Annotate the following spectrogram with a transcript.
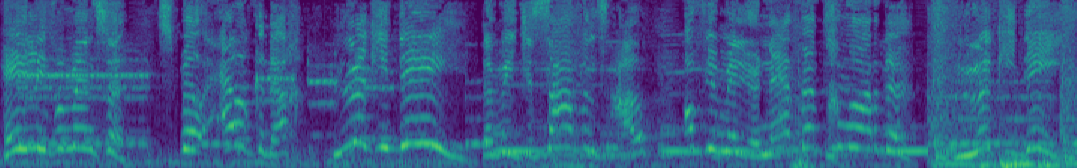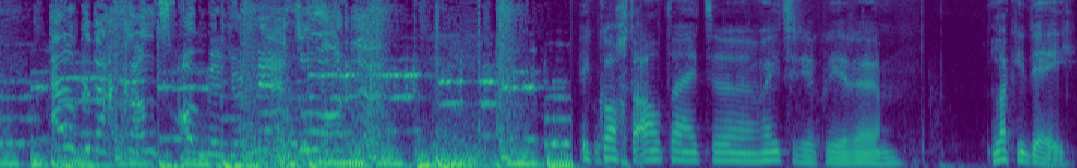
Hey lieve mensen, speel elke dag Lucky Day. Dan weet je s'avonds al of je miljonair bent geworden. Lucky Day. Elke dag kans om miljonair te worden. Ik kocht altijd, uh, hoe heet die ook weer, uh, Lucky Day.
